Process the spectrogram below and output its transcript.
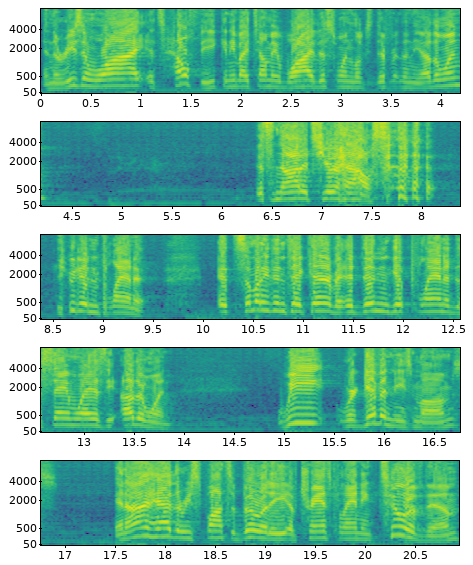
And the reason why it's healthy, can anybody tell me why this one looks different than the other one? It's not, it's your house. you didn't plant it. it. Somebody didn't take care of it. It didn't get planted the same way as the other one. We were given these mums, and I had the responsibility of transplanting two of them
